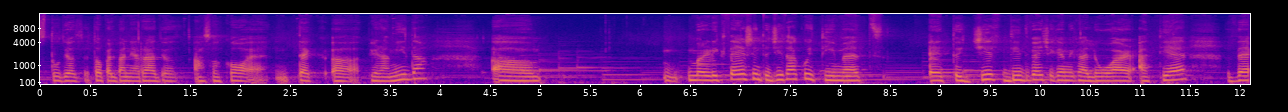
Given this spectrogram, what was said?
studiot e Top Albania Radio aso kohe tek Piramida, më riktheheshin të gjitha kujtimet, e të gjithë ditëve që kemi kaluar atje dhe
